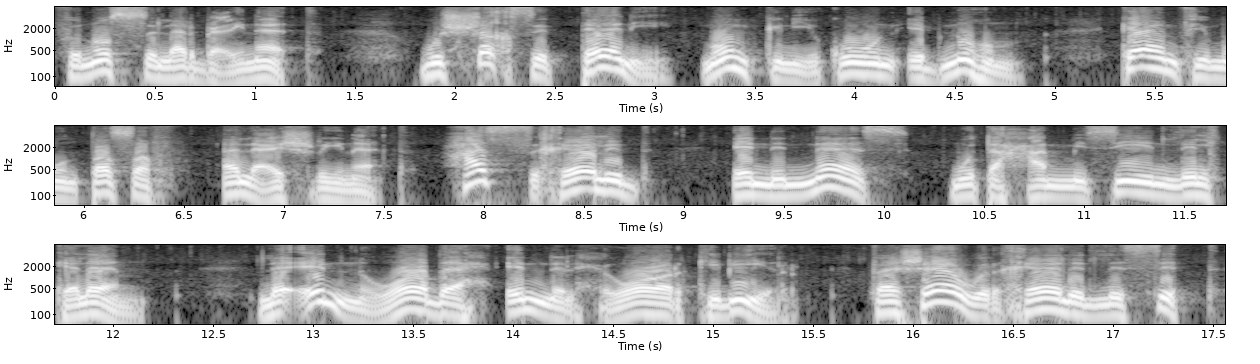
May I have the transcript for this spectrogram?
في نص الأربعينات. والشخص التاني ممكن يكون ابنهم كان في منتصف العشرينات. حس خالد إن الناس متحمسين للكلام لأن واضح إن الحوار كبير. فشاور خالد للست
